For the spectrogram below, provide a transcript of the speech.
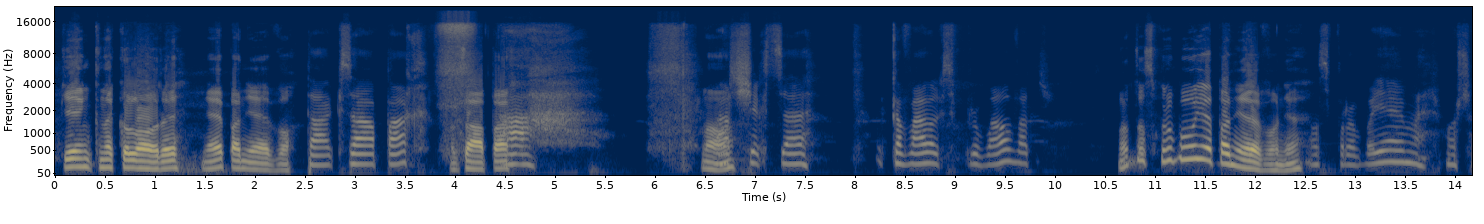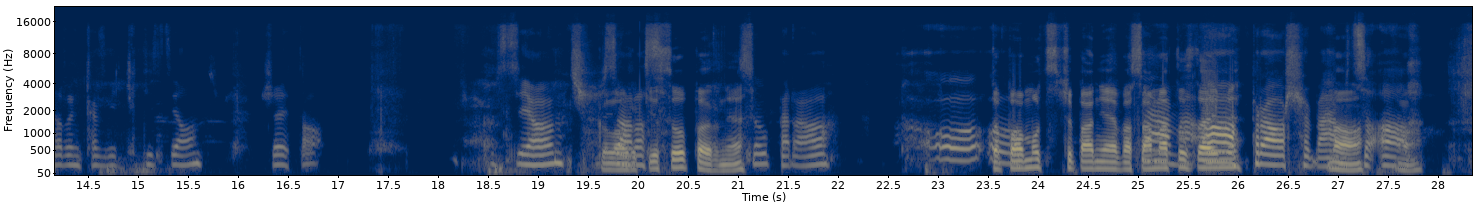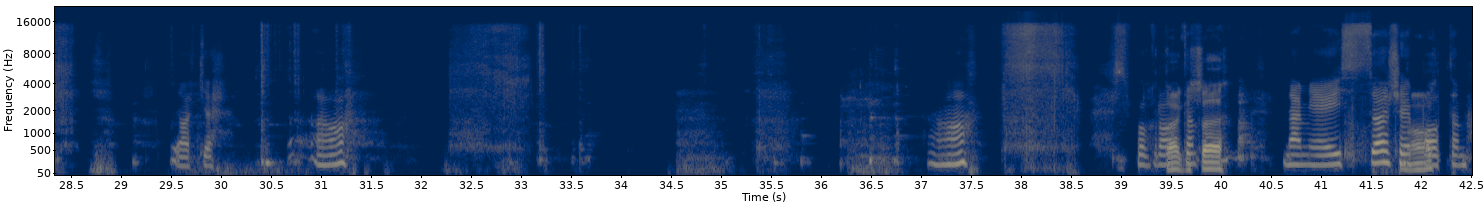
piękne kolory, nie pani Ewo? Tak, zapach. Zapach, Ach, no. aż się chce kawałek spróbować. No to spróbuję pani Ewo, nie? No spróbujemy. Muszę rękawiczki zdjąć, że to zdjąć. Kolorki zaraz. super, nie? Super, o. o, o. To pomóc, czy pani Ewa sama, to zdejmie? O, proszę bardzo, no, o. o. Jakie. O. O. Z powrotem Także na miejsce, że No. potem.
